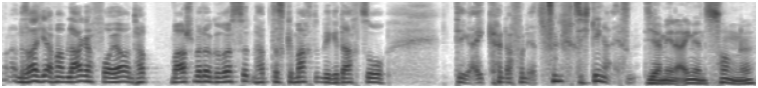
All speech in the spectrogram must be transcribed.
Und dann saß ich einfach am Lagerfeuer und hab Marshmallow geröstet und hab das gemacht und mir gedacht so, Digga, ich könnte davon jetzt 50 Dinger essen. Die haben ihren eigenen Song, ne?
